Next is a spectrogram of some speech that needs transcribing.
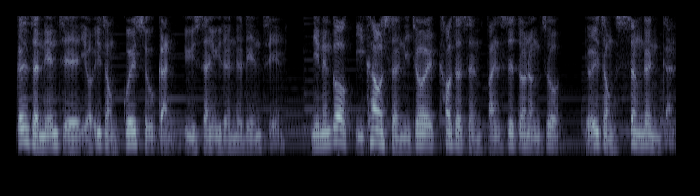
跟神连结，有一种归属感，与神与人的连结。你能够依靠神，你就会靠着神，凡事都能做，有一种胜任感。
